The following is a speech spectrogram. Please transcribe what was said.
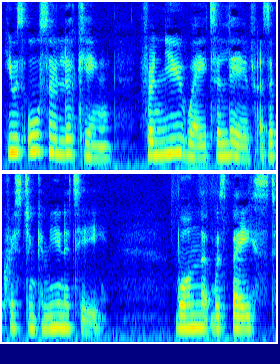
He was also looking for a new way to live as a Christian community, one that was based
